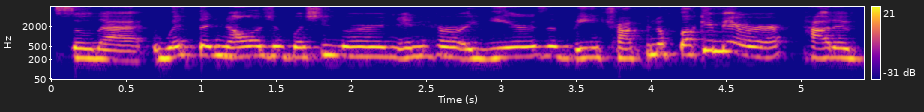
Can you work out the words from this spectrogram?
so that with the knowledge of what she learned in her years of being trapped in a fucking mirror, how to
